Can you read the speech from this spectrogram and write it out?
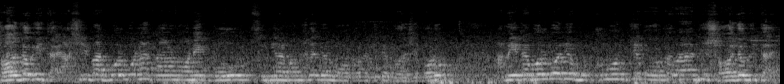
সহযোগিতায়, আশীর্বাদ বলব না, কারণ অনেক বহু সিনিয়র মানুষ হয় যারা মমতা ব্যানার্জিতে বয়সে বড় আমি এটা বলব যে মুখ্যমন্ত্রী মমতা ব্যানার্জির সহযোগিতায়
